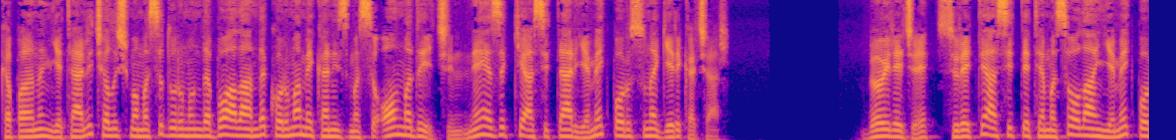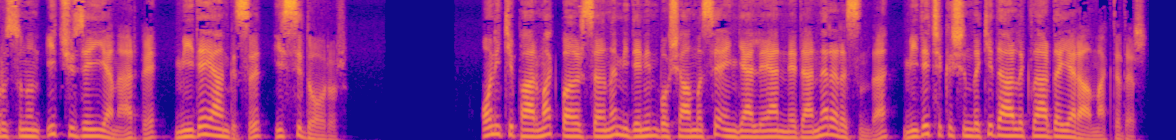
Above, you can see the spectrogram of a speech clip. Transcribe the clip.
kapağının yeterli çalışmaması durumunda bu alanda koruma mekanizması olmadığı için ne yazık ki asitler yemek borusuna geri kaçar. Böylece, sürekli asitle teması olan yemek borusunun iç yüzeyi yanar ve mide yangısı hissi doğurur. 12 parmak bağırsağına midenin boşalması engelleyen nedenler arasında mide çıkışındaki darlıklar da yer almaktadır.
